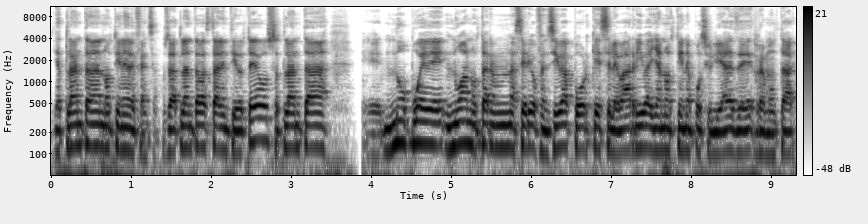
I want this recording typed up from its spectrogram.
y Atlanta no tiene defensa. O sea, Atlanta va a estar en tiroteos, Atlanta eh, no puede no anotar en una serie ofensiva porque se le va arriba y ya no tiene posibilidades de remontar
